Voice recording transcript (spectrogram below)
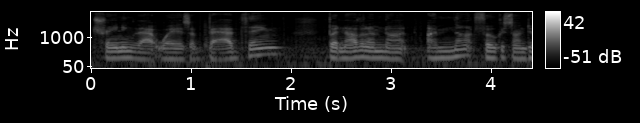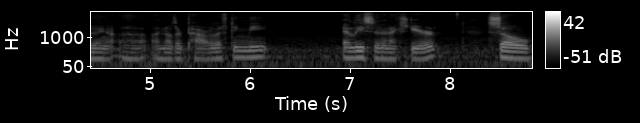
training that way is a bad thing, but now that I'm not, I'm not focused on doing a, another powerlifting meet, at least in the next year. So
